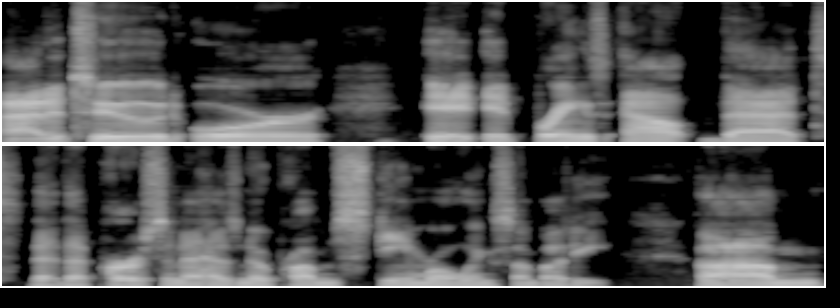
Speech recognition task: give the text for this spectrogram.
attitude or it, it brings out that, that that person that has no problem steamrolling somebody um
